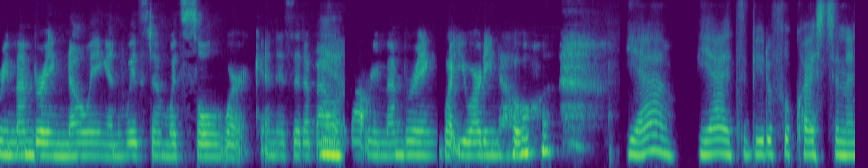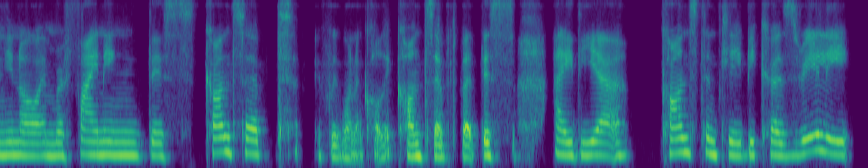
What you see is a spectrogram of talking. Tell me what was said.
remembering knowing and wisdom with soul work and is it about, yeah. about remembering what you already know yeah yeah it's a beautiful question. And you know i'm refining this concept if we want to call it concept but this idea constantly because really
